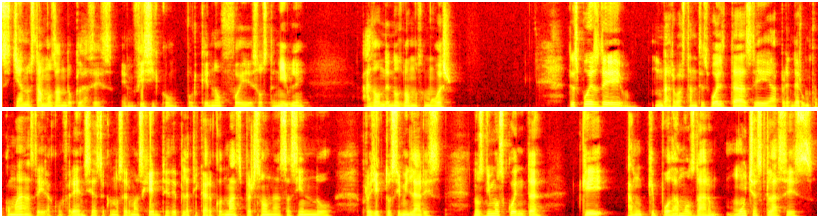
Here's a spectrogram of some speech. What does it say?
si ya no estamos dando clases en físico porque no fue sostenible, ¿a dónde nos vamos a mover? Después de dar bastantes vueltas, de aprender un poco más, de ir a conferencias, de conocer más gente, de platicar con más personas haciendo proyectos similares, nos dimos cuenta que aunque podamos dar muchas clases,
